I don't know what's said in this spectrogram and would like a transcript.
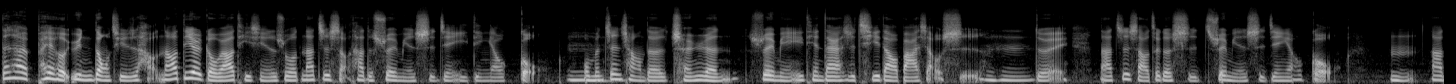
但他配合运动其实好。然后第二个我要提醒的是说，那至少他的睡眠时间一定要够。我们正常的成人睡眠一天大概是七到八小时，嗯哼，对，那至少这个时睡眠时间要够，嗯，那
